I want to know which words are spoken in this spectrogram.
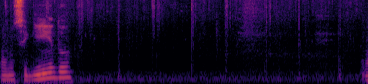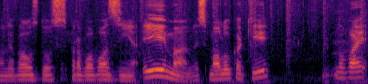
Vamos seguindo. Vamos levar os doces pra vovozinha. Ih, mano, esse maluco aqui não vai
